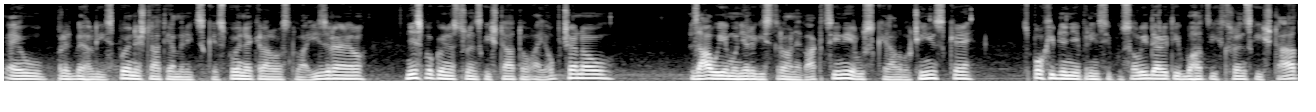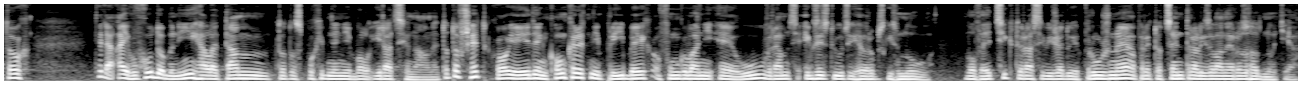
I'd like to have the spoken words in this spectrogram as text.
EÚ predbehli Spojené štáty americké, Spojené kráľovstvo a Izrael, nespokojnosť členských štátov aj občanov, záujem o neregistrované vakcíny, ruské alebo čínske, spochybnenie princípu solidarity v bohatých členských štátoch, teda aj v chudobných, ale tam toto spochybnenie bolo iracionálne. Toto všetko je jeden konkrétny príbeh o fungovaní EÚ v rámci existujúcich európskych zmluv. Vo veci, ktorá si vyžaduje prúžne a preto centralizované rozhodnutia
